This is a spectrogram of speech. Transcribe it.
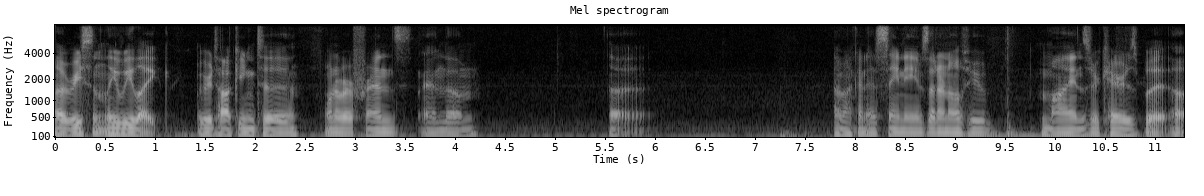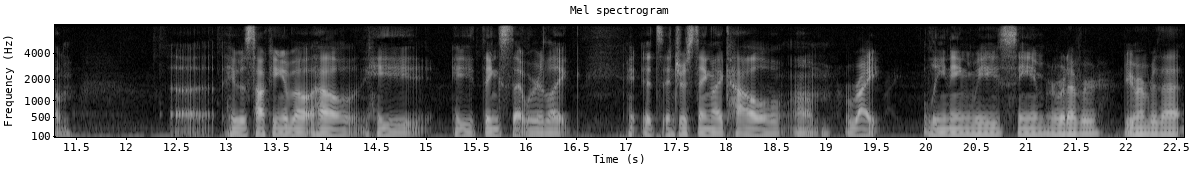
uh, recently we like we were talking to one of our friends and um, uh, I'm not gonna say names. I don't know if he minds or cares, but um, uh, he was talking about how he he thinks that we're like it's interesting like how um right leaning we seem or whatever. Do you remember that?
